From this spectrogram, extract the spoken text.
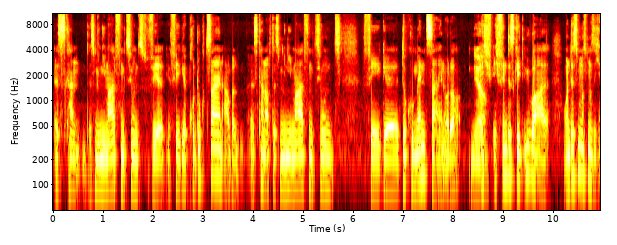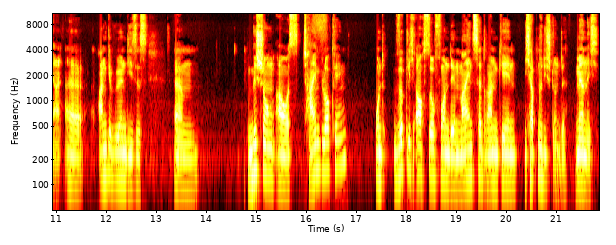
es kann das minimal funktionsfähige Produkt sein, aber es kann auch das minimal funktionsfähige Dokument sein oder Ja. ich, ich finde, es geht überall. Und das muss man sich äh, angewöhnen, dieses ähm, Mischung aus Time-Blocking und wirklich auch so von dem Mindset rangehen, ich habe nur die Stunde, mehr nicht.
